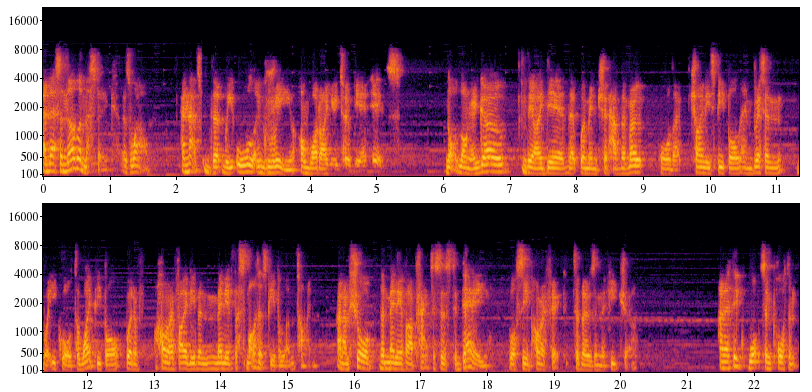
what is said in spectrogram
And there's another mistake as well, and that's that we all agree on what our utopia is. Not long ago, the idea that women should have the vote or that Chinese people in Britain were equal to white people would have horrified even many of the smartest people at the time. And I'm sure that many of our practices today will seem horrific to those in the future. And I think what's important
